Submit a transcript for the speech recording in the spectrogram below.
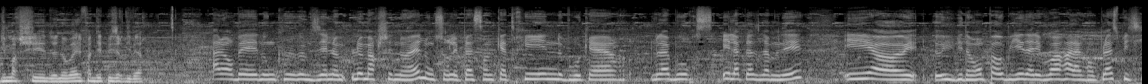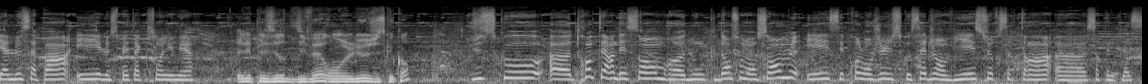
du marché de Noël, enfin des plaisirs d'hiver? Alors, ben, euh, comme je disais, le, marché de Noël, sur les places Sainte-Catherine, de Brocaire, la Bourse et la place de la Monnaie. Et euh, évidemment, pas oublier d'aller voir à la Grand Place, puisqu'il y a le sapin et le spectacle et Lumière. Et les plaisirs d'hiver ont lieu jusque quand? Jusqu'au euh, 31 décembre, euh, donc dans son ensemble, et c'est prolongé jusqu'au 7 janvier sur certains, euh, certaines places.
